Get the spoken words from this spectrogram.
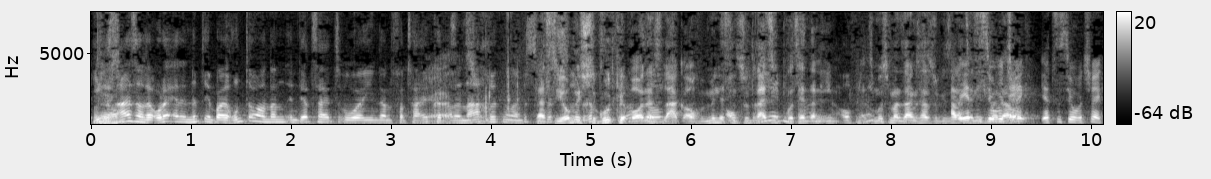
Jedes einzelne, oder er nimmt den Ball runter und dann in der Zeit, wo er ihn dann verteilt, können das alle nachrücken und dann bist du Dass Jovic so gut geworden ist, so. lag auch mindestens Auf zu 30 Prozent an ihm. Jetzt muss man sagen, das hast du gesagt, Aber jetzt ist Jovic weg. Jetzt ist Jovic weg.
